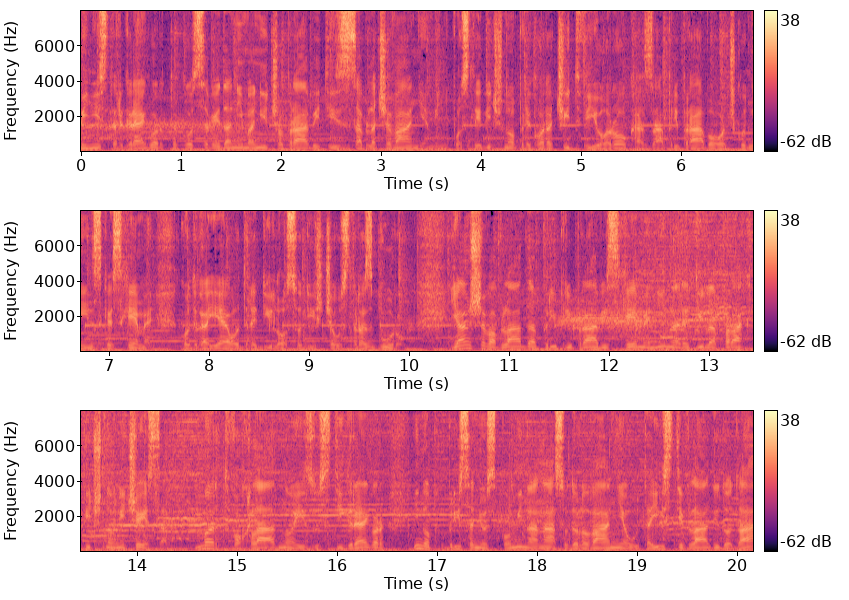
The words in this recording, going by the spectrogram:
Ministr Gregor tako seveda nima nič opraviti z zavlačevanjem in posledično prekoračitvijo roka za pripravo očkodninske scheme, kot ga je odredilo sodišče v Strasburu. Janševa vlada pri pripravi scheme ni naredila praktično ničesar. Mrtvo hladno izusti Gregor in ob brisanju spomina na sodelovanje v ta isti vladi doda,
